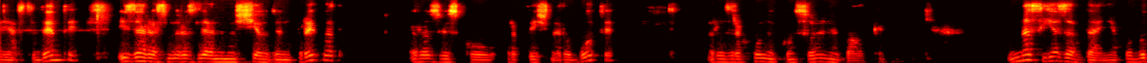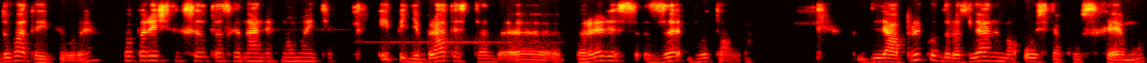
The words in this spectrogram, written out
дня, студенти! І зараз ми розглянемо ще один приклад розв'язку практичної роботи розрахунок консольної балки. У нас є завдання побудувати епюри поперечних сил та згинальних моментів і підібрати е, переріз з двотавра. Для прикладу розглянемо ось таку схему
